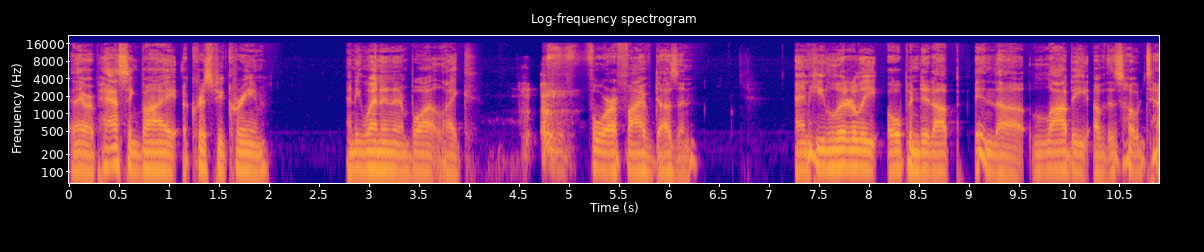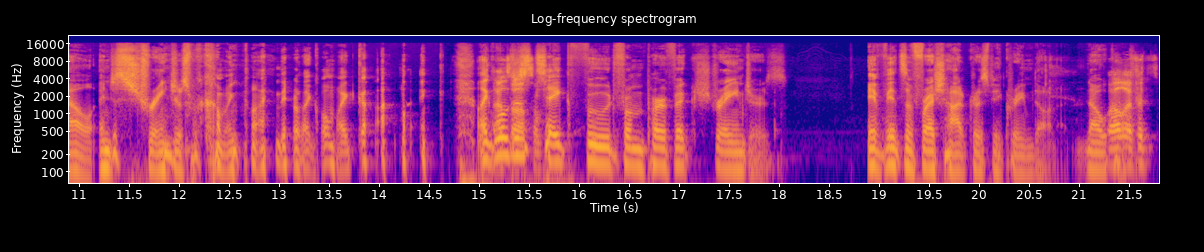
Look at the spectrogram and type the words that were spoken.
and they were passing by a Krispy Kreme, and he went in and bought like four or five dozen. And he literally opened it up in the lobby of this hotel, and just strangers were coming by. They were like, "Oh my god!" Like, like we'll just awesome. take food from perfect strangers if it's a fresh hot Krispy Kreme donut. No, well, if it's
